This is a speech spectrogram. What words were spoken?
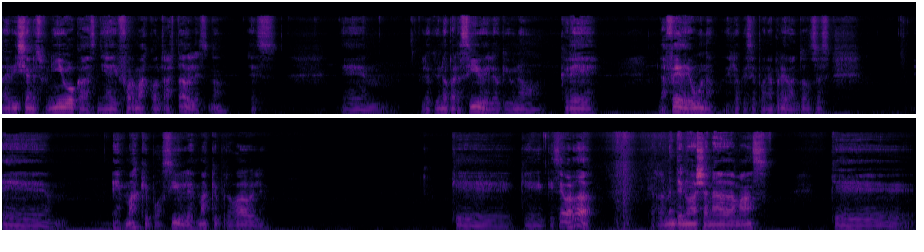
no hay visiones unívocas ni hay formas contrastables, ¿no? Es em, lo que uno percibe, lo que uno cree, la fe de uno es lo que se pone a prueba. Entonces, em, es más que posible, es más que probable que, sea verdad, que realmente no haya nada más que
